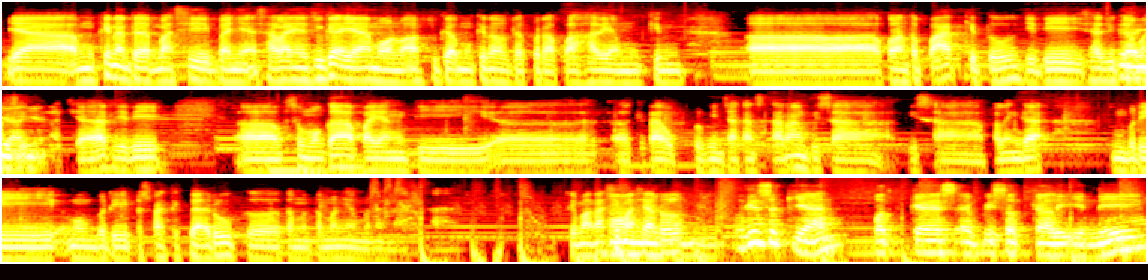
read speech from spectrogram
ya mungkin ada masih banyak salahnya juga ya. Mohon maaf juga mungkin ada beberapa hal yang mungkin uh, kurang tepat gitu. Jadi saya juga ya, ya masih ya, ya. belajar. Jadi uh, semoga apa yang di uh, kita perbincangkan sekarang bisa bisa paling enggak memberi memberi perspektif baru ke teman-teman yang mendengarkan. Terima kasih Mas Syarul. Mungkin sekian podcast episode kali ini.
